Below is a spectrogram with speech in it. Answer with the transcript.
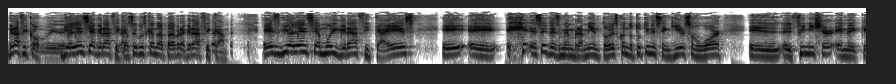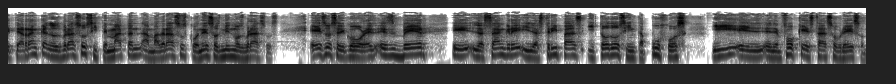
Gráfico, violencia gráfica, estoy buscando la palabra gráfica. Es violencia muy gráfica, es eh, eh, ese desmembramiento, es cuando tú tienes en Gears of War el, finisher en el que te arrancan los brazos y te matan a madrazos con esos mismos brazos. Eso es el gore, es, ver eh, la sangre y las tripas y todo sin tapujos y el, enfoque está sobre eso.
